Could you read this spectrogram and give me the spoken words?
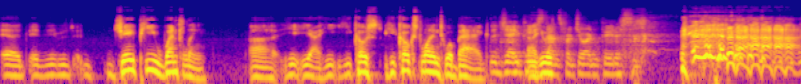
it, it, it J.P. Wentling. Uh, he, yeah, he, he coaxed, he coaxed one into a bag. the JP uh, he was- stands for Jordan Peterson. uh,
